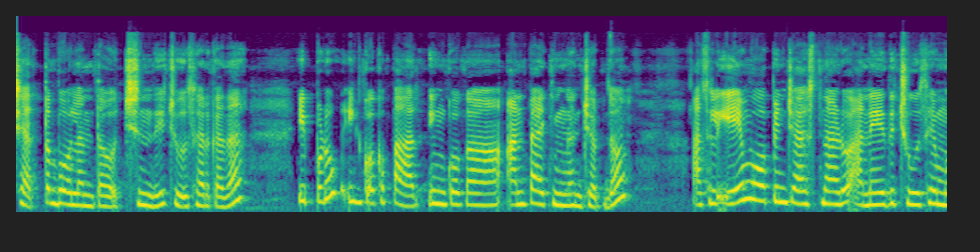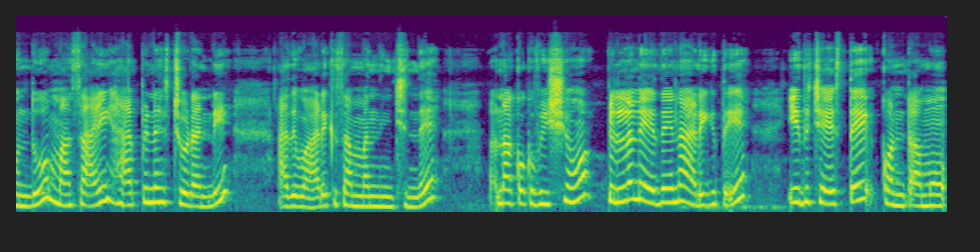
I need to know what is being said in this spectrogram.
చెత్త బోలంతా వచ్చింది చూశారు కదా? ఇప్పుడు ఇంకొక పా ఇంకొక అన్ప్యాకింగ్ అని చెప్దాం. అసలు ఏం ఓపెన్ చేస్తున్నాడు అనేది చూసే ముందు మా సాయి హ్యాపీనెస్ చూడండి. అది వాడికి సంబంధించిందే. నాకు ఒక విషయం పిల్లలు ఏదైనా అడిగితే ఇది చేస్తే కొంటాము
